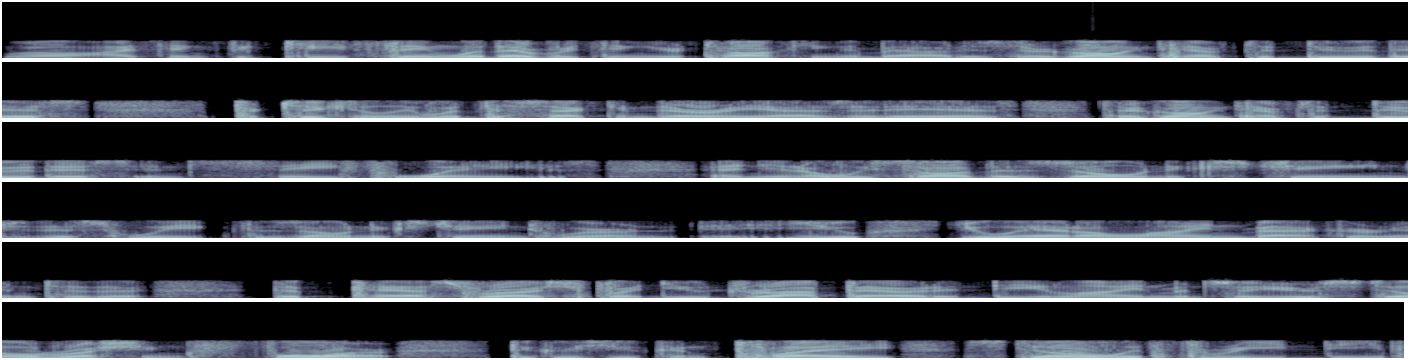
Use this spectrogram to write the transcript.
Well, I think the key thing with everything you're talking about is they're going to have to do this, particularly with the secondary as it is. They're going to have to do this in safe ways. And you know, we saw the zone exchange this week. The zone exchange where you you add a linebacker into the the pass rush, but you drop out a D lineman, so you're still rushing four because you can play still with three deep,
